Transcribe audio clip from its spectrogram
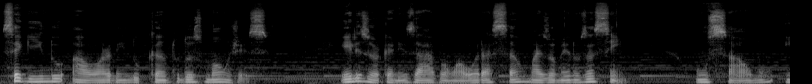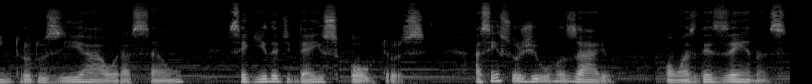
seguindo a ordem do canto dos monges. Eles organizavam a oração mais ou menos assim: um salmo introduzia a oração, seguida de dez outros. Assim surgiu o rosário, com as dezenas,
